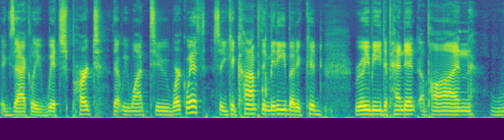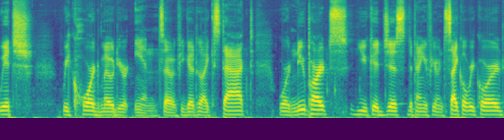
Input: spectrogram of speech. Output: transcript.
exactly which part that we want to work with. So you could comp the MIDI, but it could really be dependent upon which record mode you're in. So if you go to like stacked or new parts, you could just, depending if you're in cycle record,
